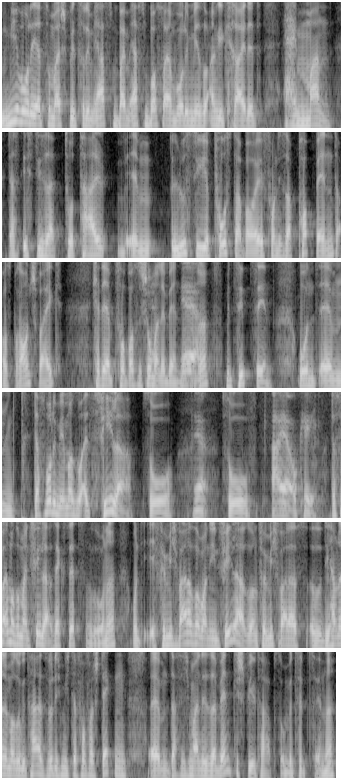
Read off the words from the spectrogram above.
mir wurde ja zum Beispiel zu dem ersten, beim ersten Bossheim wurde mir so angekreidet, hey Mann, das ist dieser total ähm, lustige Posterboy von dieser Popband aus Braunschweig. Ich hatte ja vor Bosse schon mal eine Band, Ja, so, ne? mit 17. Und ähm, das wurde mir immer so als Fehler so, Ja. so Ah ja, okay. das war immer so mein Fehler, sechs Sätzen so, ne? Und für mich war das aber nie ein Fehler, sondern für mich war das, also die haben dann immer so getan, als würde ich mich davor verstecken, ähm, dass ich mal in dieser Band gespielt habe, so mit 17, ne?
